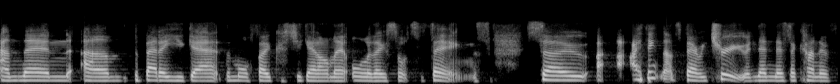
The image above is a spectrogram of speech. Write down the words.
And then um, the better you get, the more focused you get on it, all of those sorts of things. So I, I think that's very true. And then there's a kind of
